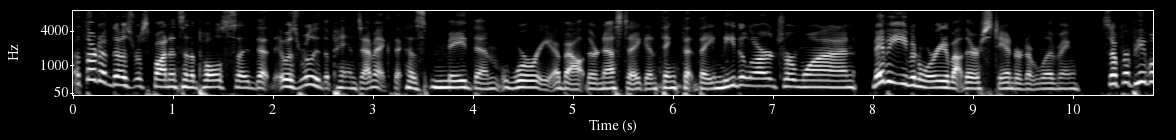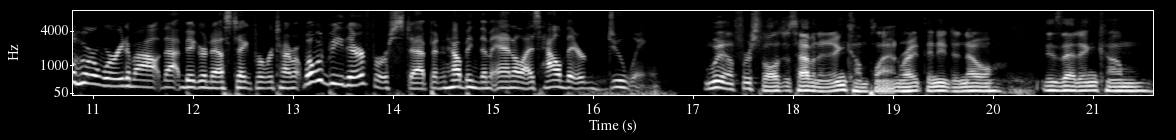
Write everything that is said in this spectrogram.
a third of those respondents in the poll said that it was really the pandemic that has made them worry about their nest egg and think that they need a larger one, maybe even worried about their standard of living. So, for people who are worried about that bigger nest egg for retirement, what would be their first step in helping them analyze how they're doing? Well, first of all, just having an income plan, right? They need to know is that income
